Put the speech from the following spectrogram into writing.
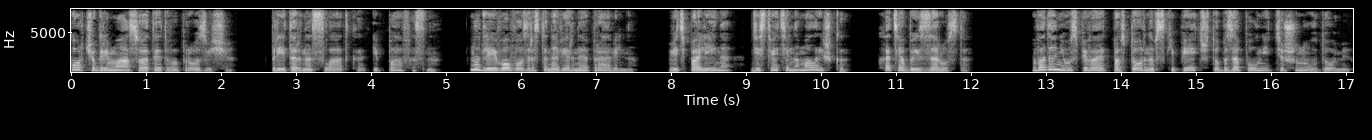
Корчу гримасу от этого прозвища. Приторно-сладко и пафосно. Но для его возраста, наверное, правильно. Ведь Полина действительно малышка, хотя бы из-за роста. Вода не успевает повторно вскипеть, чтобы заполнить тишину в доме.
